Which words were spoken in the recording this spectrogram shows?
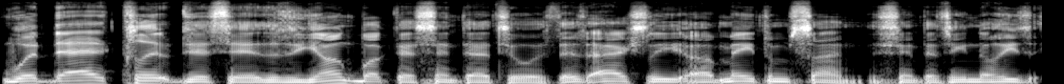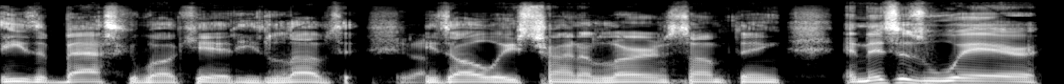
What that clip just is, there's a young buck that sent that to us. There's actually uh, Matham's son that sent that. You know, he's he's a basketball kid. He loves it. Know, He's always trying to learn something, and this is where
